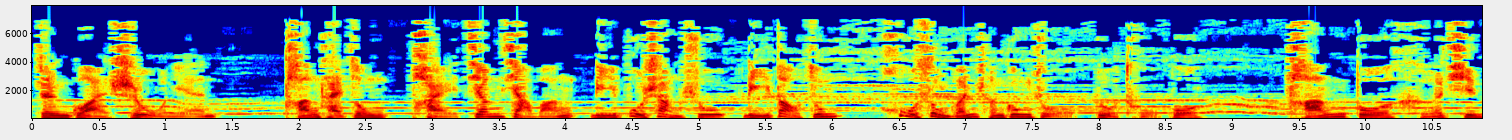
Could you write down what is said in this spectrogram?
贞观十五年，唐太宗派江夏王礼部尚书李道宗护送文成公主入吐蕃，唐蕃和亲。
